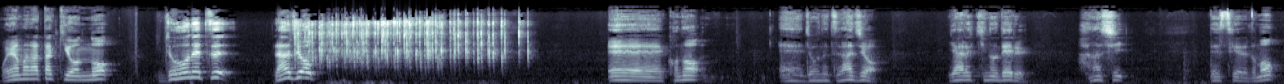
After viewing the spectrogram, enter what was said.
小山田滝音の情熱ラジオえー、この、えー、情熱ラジオ、やる気の出る話ですけれども、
